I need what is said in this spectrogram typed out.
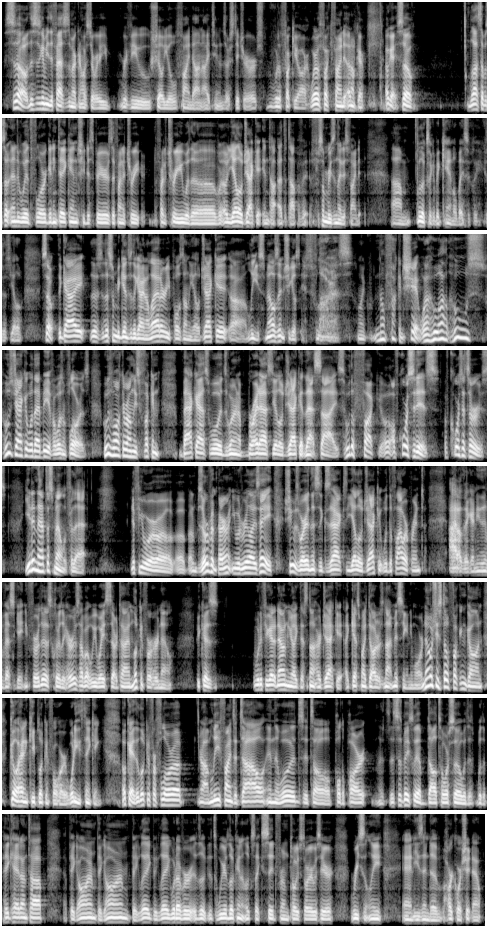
So this is gonna be the fastest American Horror Story review show you'll find on iTunes or Stitcher or where the fuck you are, where the fuck you find it. I don't care. Okay, so last episode ended with Flora getting taken. She disappears. They find a tree. They find a tree with a, a yellow jacket to- at the top of it. For some reason, they just find it. Um, it looks like a big candle, basically, because it's yellow. So the guy, this, this one begins with the guy on a ladder. He pulls down the yellow jacket. Uh, Lee smells it, and she goes, "It's Flora's." I'm like, "No fucking shit. Well, who el- whose whose jacket would that be if it wasn't Flora's? Who's walking around these fucking back ass woods wearing a bright ass yellow jacket that size? Who the fuck? Of course it is. Of course it's hers. You didn't have to smell it for that." If you were a, a, an observant parent, you would realize, hey, she was wearing this exact yellow jacket with the flower print. I don't think I need to investigate any further. That's clearly hers. How about we waste our time looking for her now? Because what if you got it down and you're like, that's not her jacket? I guess my daughter's not missing anymore. No, she's still fucking gone. Go ahead and keep looking for her. What are you thinking? Okay, they're looking for Flora. Um, Lee finds a doll in the woods. It's all pulled apart. This is basically a doll torso with a, with a pig head on top, a pig arm, pig arm, pig leg, pig leg, whatever. It look, it's weird looking. It looks like Sid from Toy Story was here recently, and he's into hardcore shit now.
